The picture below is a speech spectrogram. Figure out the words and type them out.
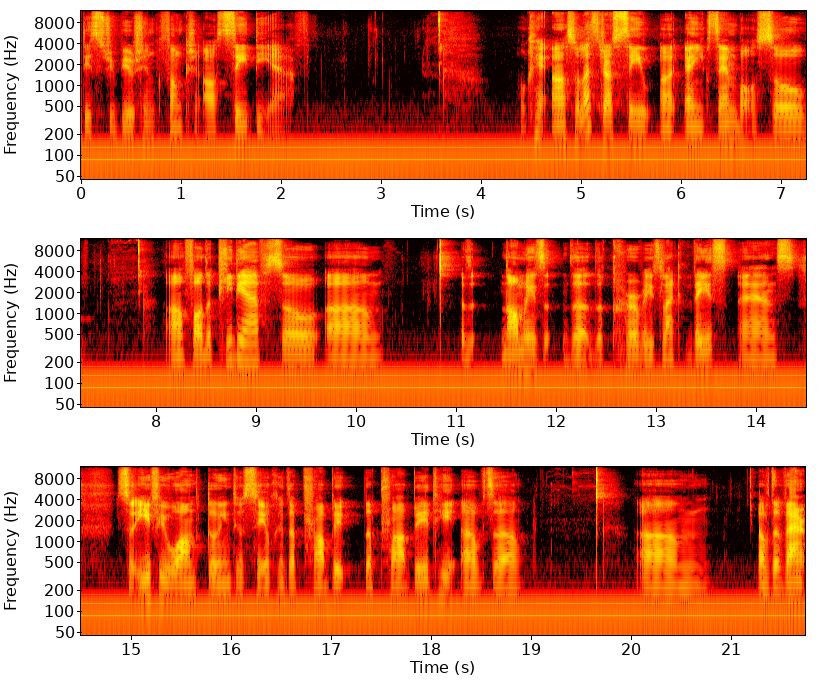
distribution function or CDF. Okay, uh, so let's just see uh, an example. So uh, for the PDF, so um, normally the, the, curve is like this and so if you want going to see okay the prob the probability of the um, of the var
